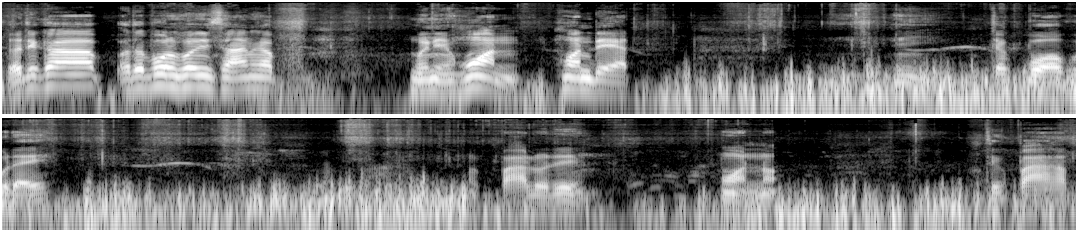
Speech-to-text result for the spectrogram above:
สวัสดีครับอัตพลคนอีสานครับมื้อนี้ฮ้อนฮ้อนแดด นี่จักบ่อผู้ใดมักปลาโลดเด้งฮ้อนเนาะตึกปลาครับ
